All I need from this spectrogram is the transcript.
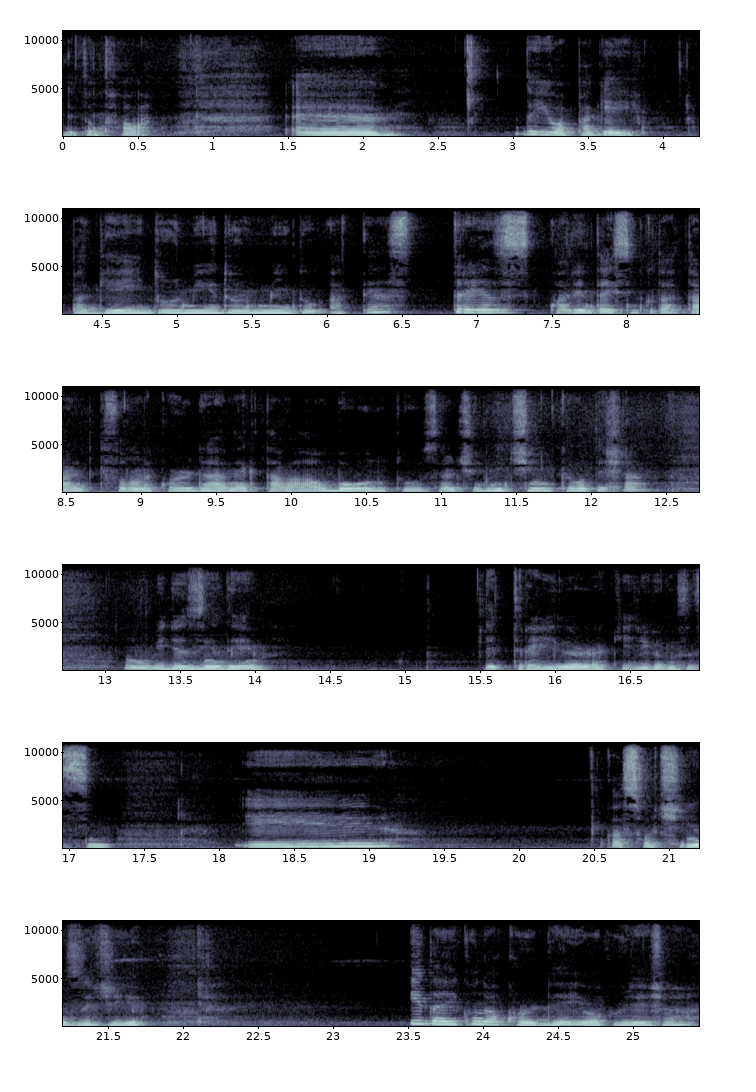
de tanto falar. É... Daí eu apaguei, apaguei, dormi, dormido até as 3h45 da tarde, que foram acordar, né, que tava lá o bolo, tudo certinho, bonitinho, que eu vou deixar um videozinho de, de trailer aqui, digamos assim. E com as fotinhos do dia. E daí quando eu acordei, eu acordei já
